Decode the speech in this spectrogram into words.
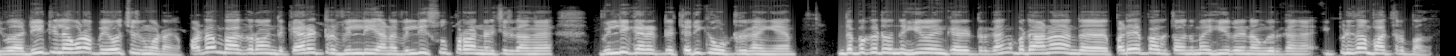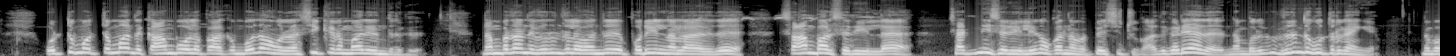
இவ்வளோ டீட்டெயிலாக கூட அப்போ யோசிச்சிருக்க மாட்டாங்க. படம் பார்க்குறோம் இந்த கேரக்டர் வில்லி. ஆனால் வில்லி சூப்பராக நடிச்சிருக்காங்க. வில்லி கேரக்டர் தெரிக்க விட்ருக்காங்க இந்த பக்கத்து வந்து ஹீரோயின் கேரக்டர் இருக்காங்க. பட் ஆனால் அந்த படையப்பாக்கு தகுந்த மாதிரி ஹீரோயின் அவங்க இருக்காங்க. இப்படி தான் பார்த்துருப்பாங்க. ஒட்டுமொத்தமா அந்த காம்போவில் பார்க்கும்போது அவங்க ரசிக்கிற மாதிரி இருந்திருக்குது. நம்ம தான் அந்த விருந்தில் வந்து பொரியல் நல்லா இருக்குது, சாம்பார் சரியில்லை சட்னி சரியில்லைன்னு உட்காந்து நம்ம பேசிகிட்ருக்கோம் அது கிடையாது. நம்மளுக்கு விருந்து கொடுத்துருக்காங்க நம்ம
